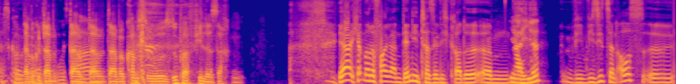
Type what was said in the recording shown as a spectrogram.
Das kommt Da, da, da, da, da bekommst du super viele Sachen. Ja, ich habe noch eine Frage an Danny tatsächlich gerade. Ähm, Ja, hier. Wie, wie sieht es denn aus? Äh,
